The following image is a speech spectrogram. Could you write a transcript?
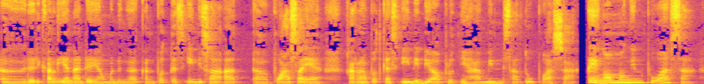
uh, dari kalian ada yang mendengarkan podcast ini saat uh, puasa ya, karena podcast ini diuploadnya Hamin satu puasa. Oke, ngomongin puasa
